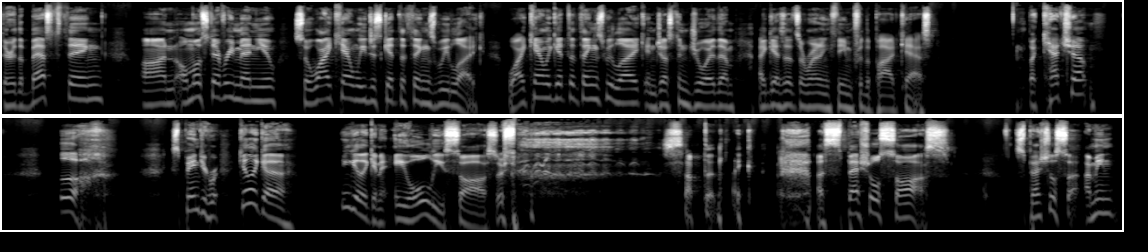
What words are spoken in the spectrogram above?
They're the best thing on almost every menu. So why can't we just get the things we like? Why can't we get the things we like and just enjoy them? I guess that's a running theme for the podcast. But ketchup, ugh. Expand your get like a you can get like an aioli sauce or something like a special sauce. Special sauce. I mean,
